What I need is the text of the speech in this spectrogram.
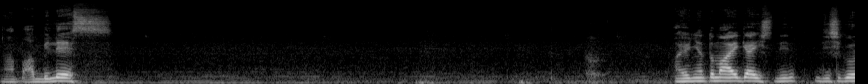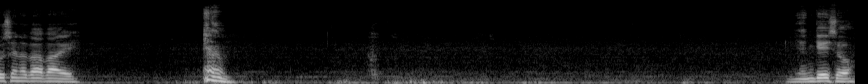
Napakabilis. Ayaw niyang tumakay guys. Di, di siguro siya natatay. Yan guys oh.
